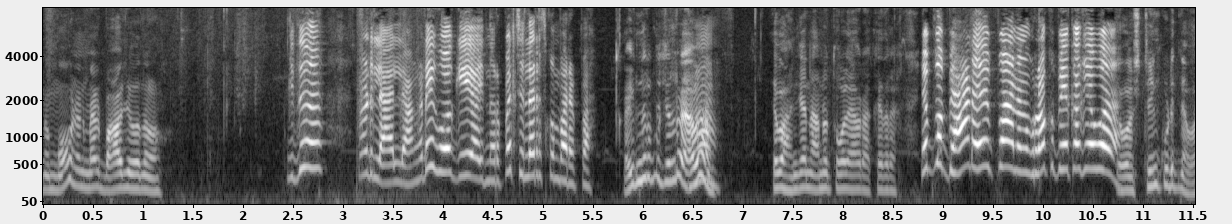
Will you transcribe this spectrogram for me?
ನಮ್ಮ ಅವ್ವ ನನ್ನ ಮೇಲೆ ಬಾಜು ಹೋದ ಇದು ನೋಡಿಲ್ಲ ಅಲ್ಲಿ ಅಂಗಡಿಗೆ ಹೋಗಿ ಐದ್ನೂರು ರೂಪಾಯಿ ಚಿಲ್ಲರ್ ಇಸ್ಕೊಂಬಾರಪ್ಪ. ಐದುನೂರು ರೂಪಾಯಿ ಚಿಲ್ಲರೆ ಅವ? ಯವ್ವ ಹಂಗೆ ನಾನು ತೊಗೊಳ್ಳಿ ಅವ್ರು ಹಾಕಿದ್ರೆ ಯಪ್ಪ ಬ್ಯಾಡ ಯಪ್ಪ ನನಗೆ ರೊಕ್ಕ ಬೇಕಾಗ್ಯಾವ. ಒಂದು ಸ್ಟಿಂಗ್ ಕುಡಿದ್ನವ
